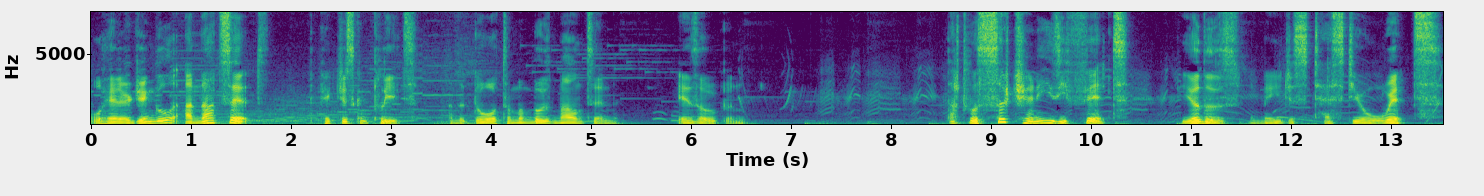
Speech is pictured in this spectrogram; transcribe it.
we'll hear a jingle and that's it. The picture's complete and the door to Mumbo's Mountain is open. That was such an easy fit. The others may just test your wit.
